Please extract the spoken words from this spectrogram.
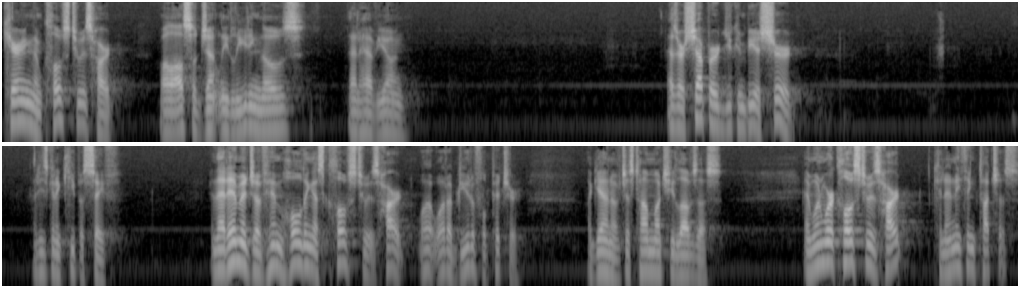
carrying them close to his heart, while also gently leading those that have young. As our shepherd, you can be assured that He's going to keep us safe. And that image of Him holding us close to His heart, what, what a beautiful picture, again, of just how much He loves us. And when we're close to His heart, can anything touch us?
